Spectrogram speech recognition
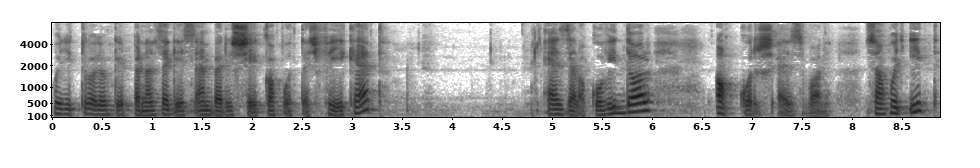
hogy itt tulajdonképpen az egész emberiség kapott egy féket ezzel a Covid-dal, akkor is ez van. Szóval, hogy itt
